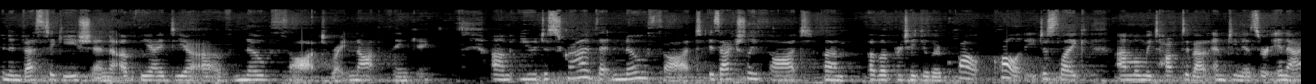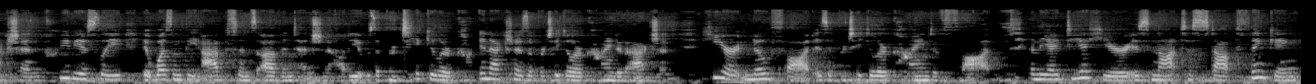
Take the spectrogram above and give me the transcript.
an investigation of the idea of no thought, right, not thinking, um, you describe that no thought is actually thought um, of a particular qual- quality. Just like um, when we talked about emptiness or inaction previously, it wasn't the absence of intentionality. It was a particular, inaction is a particular kind of action. Here, no thought is a particular kind of thought. And the idea here is not to stop thinking,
